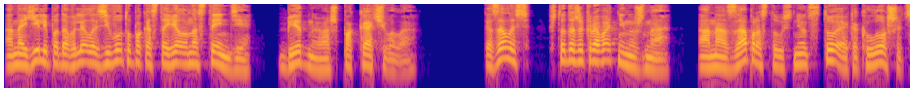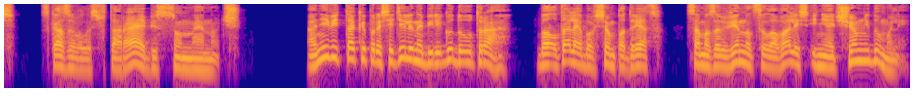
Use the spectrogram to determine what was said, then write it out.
она еле подавляла зевоту, пока стояла на стенде. Бедную аж покачивала. Казалось, что даже кровать не нужна. Она запросто уснет стоя, как лошадь, сказывалась вторая бессонная ночь. Они ведь так и просидели на берегу до утра, болтали обо всем подряд, самозабвенно целовались и ни о чем не думали.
